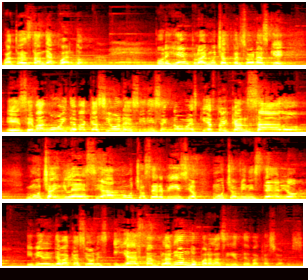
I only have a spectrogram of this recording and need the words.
¿Cuántos están de acuerdo? Por ejemplo, hay muchas personas que eh, se van hoy de vacaciones y dicen, no, es que ya estoy cansado, mucha iglesia, mucho servicio, mucho ministerio, y vienen de vacaciones y ya están planeando para las siguientes vacaciones.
